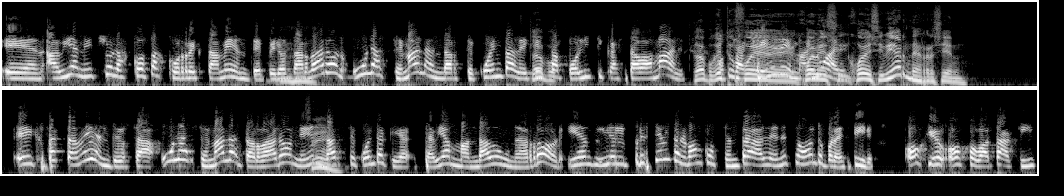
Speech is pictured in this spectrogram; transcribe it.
eh, habían hecho las cosas correctamente, pero tardaron una semana en darse cuenta de que esa política estaba mal. Claro, porque esto fue jueves jueves y viernes recién. Exactamente, o sea, una semana tardaron en darse cuenta que se habían mandado un error. Y, el presidente del Banco Central, en ese momento, para decir, ojo, ojo, Bataki,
